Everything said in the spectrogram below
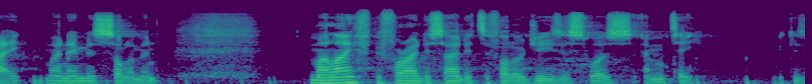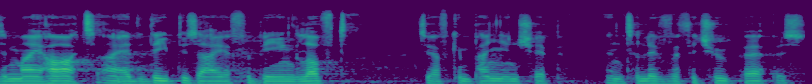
Hi, my name is Solomon. My life before I decided to follow Jesus was empty because in my heart I had a deep desire for being loved, to have companionship, and to live with a true purpose.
